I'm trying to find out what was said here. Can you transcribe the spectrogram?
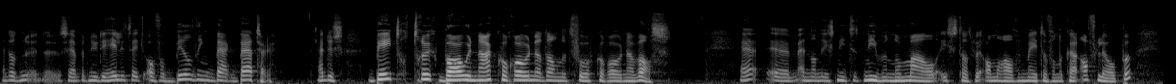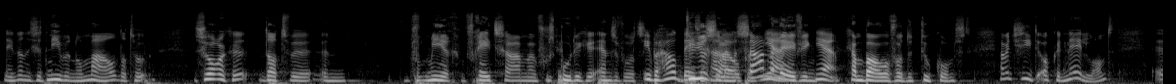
en dat, ze hebben het nu de hele tijd over building back better. dus beter terugbouwen na corona dan het voor corona was. He, um, en dan is niet het nieuwe normaal is dat we anderhalve meter van elkaar aflopen. Nee, dan is het nieuwe normaal dat we zorgen dat we een meer vreedzame, voorspoedige enzovoort Überhaupt duurzame gaan samenleving gaan bouwen voor de toekomst. En wat je ziet ook in Nederland, uh,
